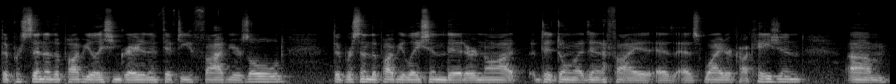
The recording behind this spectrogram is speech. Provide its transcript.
the percent of the population greater than 55 years old, the percent of the population that are not that don't identify as as white or Caucasian, um,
